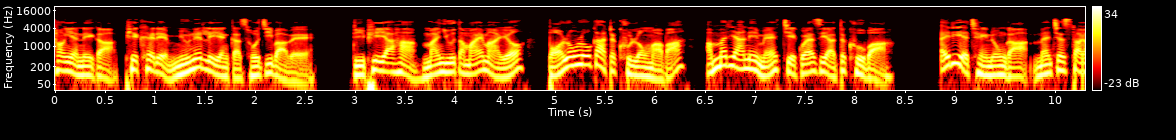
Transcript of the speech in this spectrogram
6ရက်နေ့ကဖြစ်ခဲ့တဲ့ Munich လေယာဉ်ကဆိုကြီးပါပဲဒီဖြစ်ရဟာမန်ယူသမိုင်းမှာရော ဘောလုံးလောကတစ်ခုလုံးမှာပါအမတ်ရနေမဲ့ကြေကွဲစရာတစ်ခုပါအဲ့ဒီအချိန်တုန်းက Manchester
